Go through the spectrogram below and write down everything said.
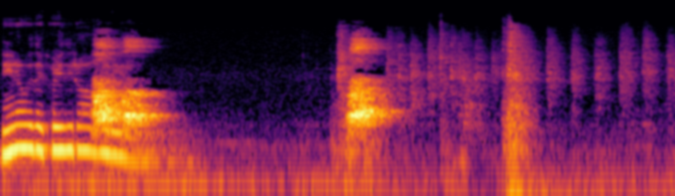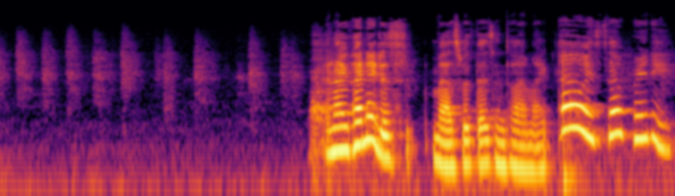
Nina with a crazy dog And I kind of just mess with this until I'm like, oh, it's so pretty.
